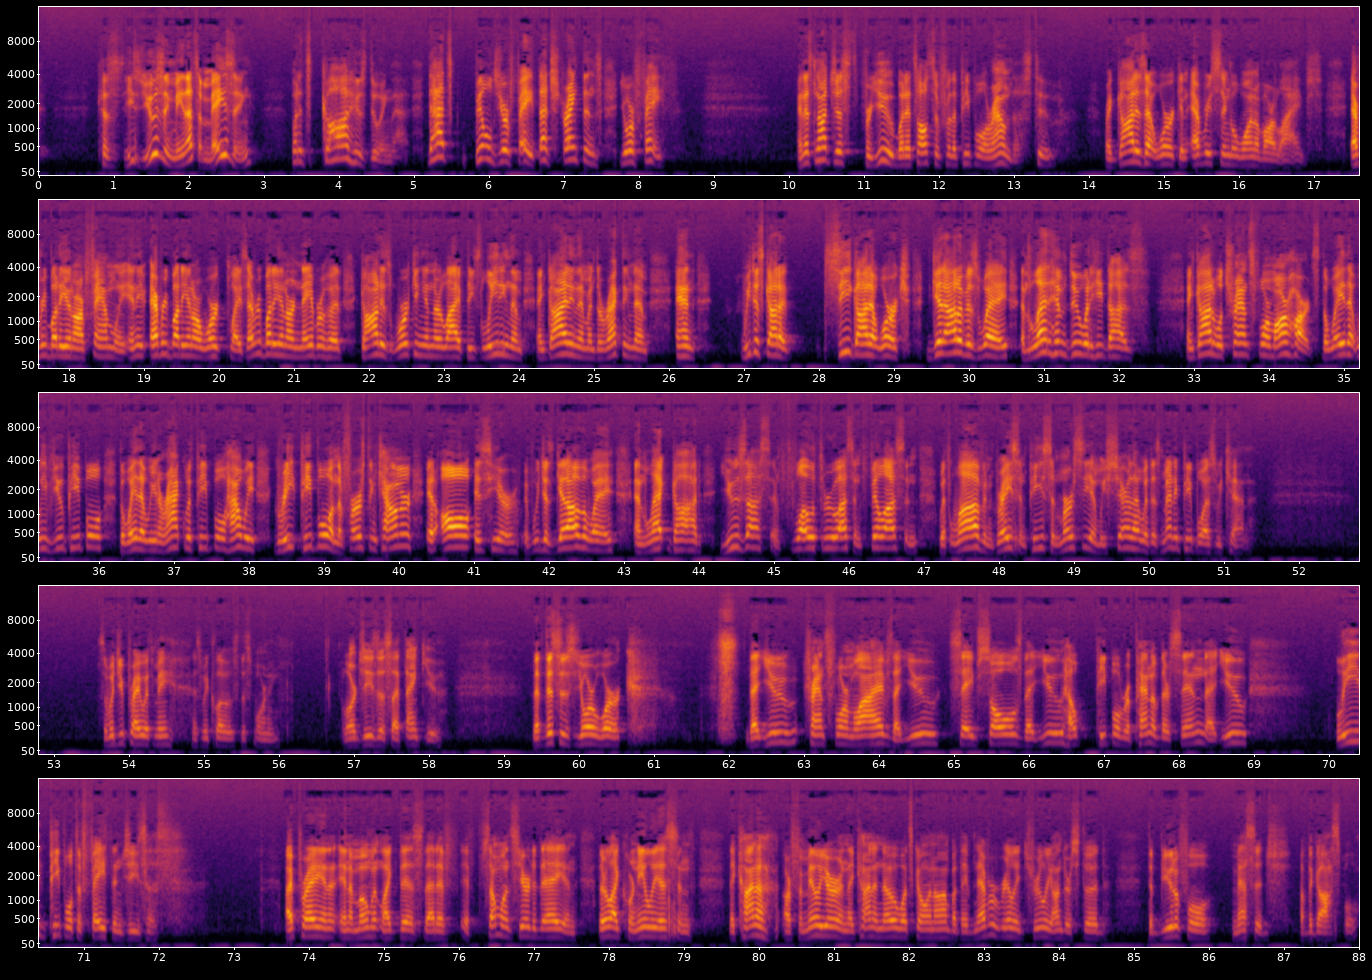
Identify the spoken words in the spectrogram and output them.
because he's using me. That's amazing. But it's God who's doing that. That builds your faith, that strengthens your faith. And it's not just for you, but it's also for the people around us, too. Right? God is at work in every single one of our lives everybody in our family, any, everybody in our workplace, everybody in our neighborhood. God is working in their life. He's leading them and guiding them and directing them. And we just got to see God at work, get out of His way, and let Him do what He does. And God will transform our hearts, the way that we view people, the way that we interact with people, how we greet people on the first encounter. It all is here. If we just get out of the way and let God use us and flow through us and fill us and with love and grace and peace and mercy, and we share that with as many people as we can. So, would you pray with me as we close this morning? Lord Jesus, I thank you that this is your work, that you transform lives, that you save souls, that you help people repent of their sin, that you lead people to faith in Jesus. I pray in a, in a moment like this that if, if someone's here today and they're like Cornelius and they kind of are familiar and they kind of know what's going on, but they've never really truly understood the beautiful message of the gospel.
